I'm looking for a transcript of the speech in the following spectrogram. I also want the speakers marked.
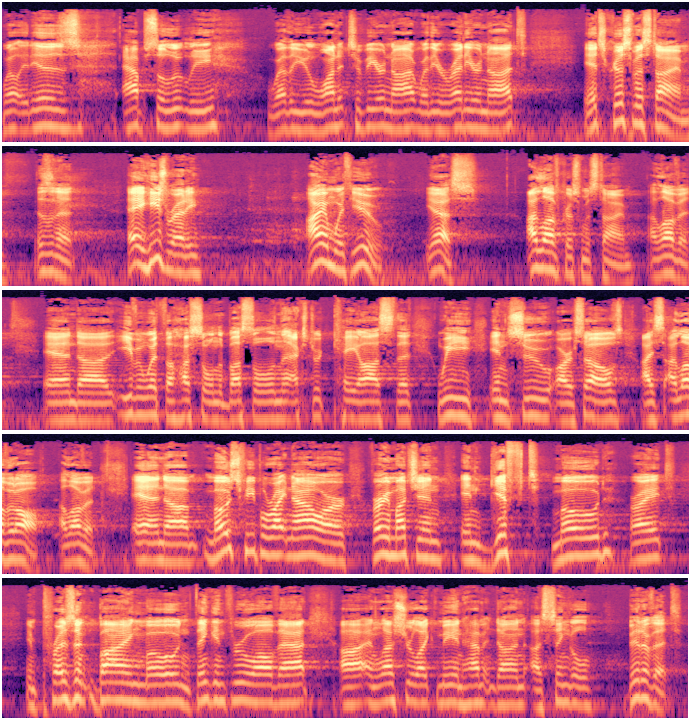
Speaker 1: Well, it is absolutely, whether you want it to be or not, whether you're ready or not, it's Christmas time, isn't it? Hey, he's ready. I am with you. Yes. I love Christmas time. I love it. And uh, even with the hustle and the bustle and the extra chaos that we ensue ourselves, I, I love it all. I love it. And uh, most people right now are very much in, in gift mode, right? In present buying mode and thinking through all that, uh, unless you're like me and haven't done a single bit of it.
